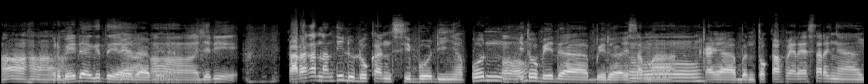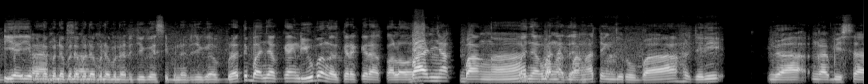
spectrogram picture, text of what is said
Ah, ah, ah. berbeda gitu ya. Beda, beda. Ah, jadi Karena kan nanti dudukan si bodinya pun Oh. itu beda, beda sama Oh. kayak bentuk cafe racernya gitu iya iya kan, benar benar benar benar benar juga sih benar juga. Berarti banyak yang diubah nggak kira-kira kalau banyak banget Banyak banget banget, ya? yang dirubah jadi nggak nggak bisa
